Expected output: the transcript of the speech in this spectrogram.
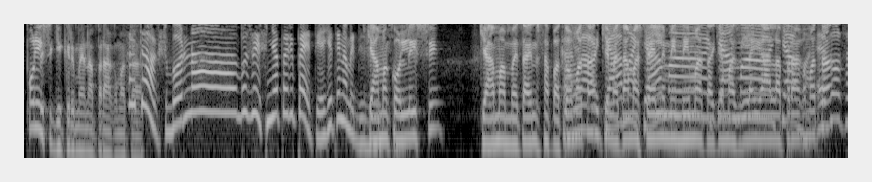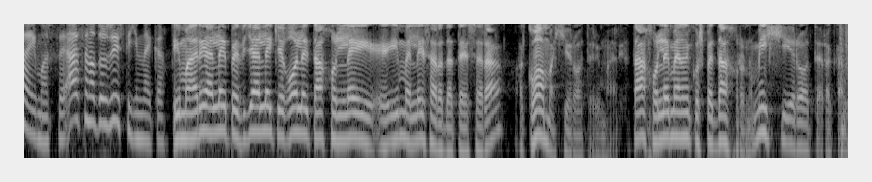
πολύ συγκεκριμένα πράγματα. Εντάξει, μπορεί να ζήσει μια περιπέτεια. Γιατί να μην τη ζήσει. Και άμα κολλήσει, και άμα μετά είναι στα πατώματα Καλά, και άμα, μετά μας κι στέλνει άμα, μηνύματα και κι μας άμα, λέει άλλα κι άμα. πράγματα. Εδώ θα είμαστε. Άστε να το ζήσει τη γυναίκα. Η Μαρία λέει: Παιδιά, λέει και εγώ λέει, τα έχω λέει, ε, είμαι λέει 44. Ακόμα χειρότερη η Μαρία. Τα έχω λέει με έναν 25χρονο. Μη χειρότερα, καλά.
